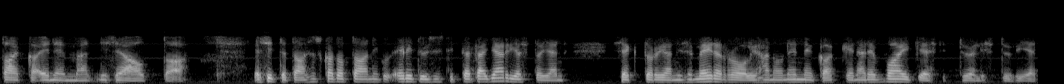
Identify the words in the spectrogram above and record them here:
taikka enemmän, niin se auttaa – ja sitten taas, jos katsotaan niin kuin erityisesti tätä järjestöjen sektoria, niin se meidän roolihan on ennen kaikkea näiden vaikeasti työllistyvien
